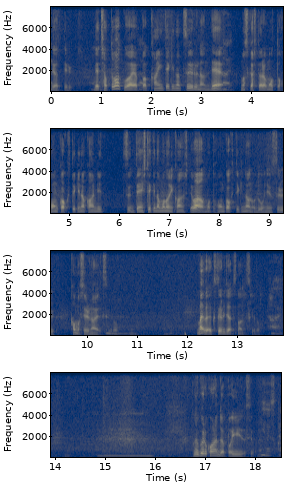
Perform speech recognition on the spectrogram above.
でやってる、でチャットワークはやっぱ簡易的なツールなんで、はい。もしかしたらもっと本格的な管理ツ電子的なものに関してはもっと本格的なのを導入するかもしれないですけど、うん。前は Excel でやってたんですけど。はい。Google カレンダーやっぱいいですよね。いいですか？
